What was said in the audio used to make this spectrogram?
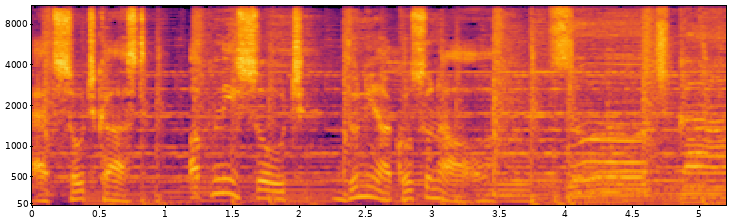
at Sochcast. Apni Soch Dunya Ko Sunao. Sochcast.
